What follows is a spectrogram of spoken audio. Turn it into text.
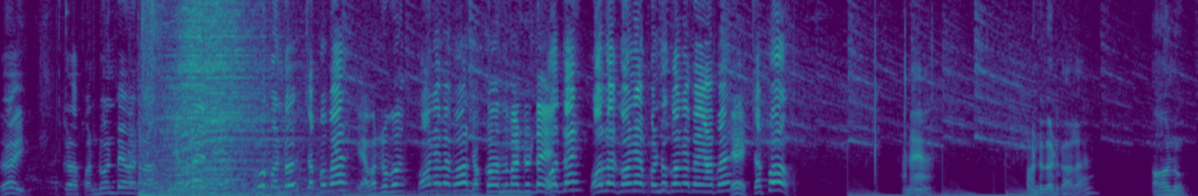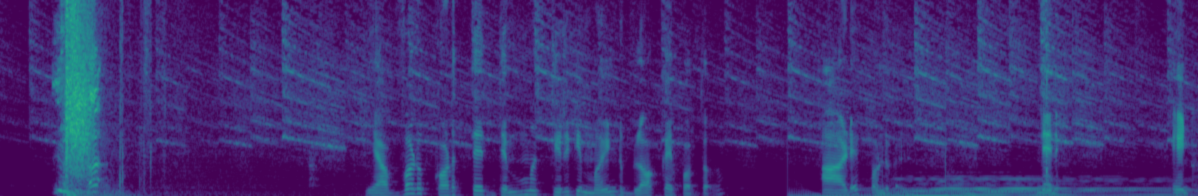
రేయ్ ఇక్కడ పండు అంటే ఎవరా నువ్వు పండు చెప్పు బా. ఎవరు నువ్వు? కోనా బే బోల్. చొక్కా వదలమంటుంటే బోల్ బే బోల్ బే కోనా పండు కోనా బే ఆపే. ఏయ్. చెప్పు. అన్నయ్య పండుగ కావాలా? అవును. ఎవడు కొడితే దిమ్మ తిరిగి మైండ్ బ్లాక్ అయిపోద్దో ఆడే పండుగ నేనే. ఏంటి?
